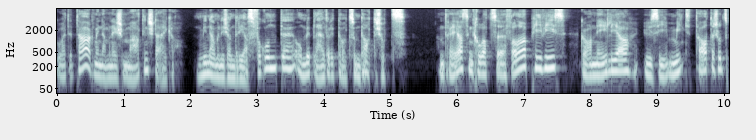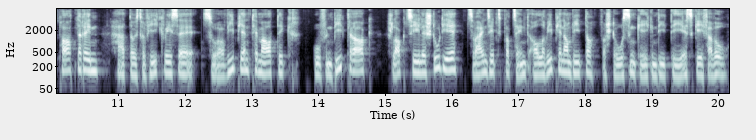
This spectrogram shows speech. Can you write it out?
Guten Tag, mein Name ist Martin Steiger. Mein Name ist Andreas Vogunten und wir plaudern hier zum Datenschutz. Andreas, ein kurzer Follow-up-Hinweis. Cornelia, unsere Mitdatenschutzpartnerin, hat uns darauf hingewiesen zur VPN-Thematik auf einen Beitrag. Schlagziele Studie: 72% aller VPN-Anbieter verstoßen gegen die DSGVO.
